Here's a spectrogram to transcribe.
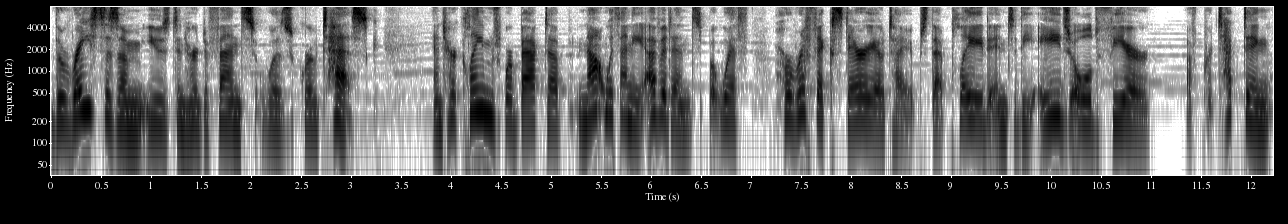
the racism used in her defense was grotesque, and her claims were backed up not with any evidence, but with horrific stereotypes that played into the age old fear of protecting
